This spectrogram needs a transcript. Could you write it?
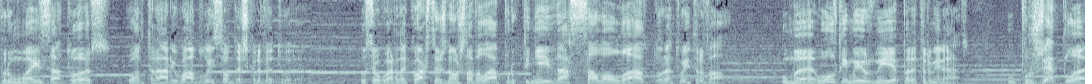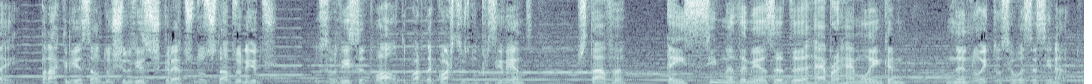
por um ex-ator contrário à abolição da escravatura. O seu guarda-costas não estava lá porque tinha ido à sala ao lado durante o intervalo. Uma última ironia para terminar. O projeto de lei para a criação dos serviços secretos dos Estados Unidos, o serviço atual de guarda-costas do presidente, estava em cima da mesa de Abraham Lincoln na noite do seu assassinato.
